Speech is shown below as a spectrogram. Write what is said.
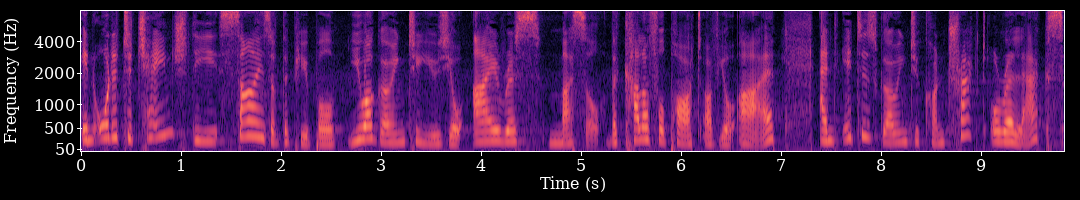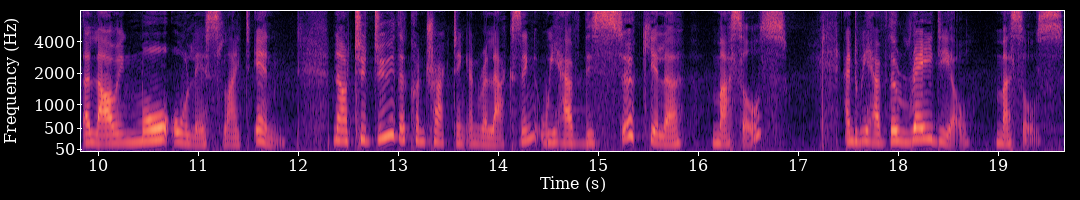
In order to change the size of the pupil, you are going to use your iris muscle, the colorful part of your eye, and it is going to contract or relax, allowing more or less light in. Now, to do the contracting and relaxing, we have the circular muscles and we have the radial muscles.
